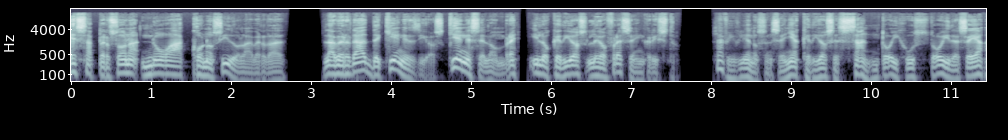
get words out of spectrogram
esa persona no ha conocido la verdad, la verdad de quién es Dios, quién es el hombre y lo que Dios le ofrece en Cristo. La Biblia nos enseña que Dios es santo y justo y desea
